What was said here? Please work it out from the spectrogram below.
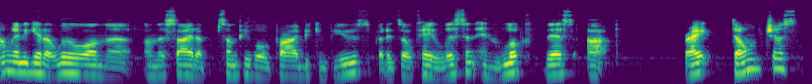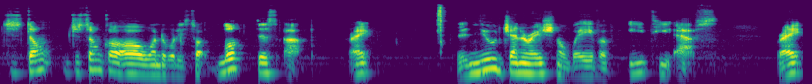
I'm gonna get a little on the on the side of some people will probably be confused, but it's okay. Listen and look this up, right? Don't just just don't just don't go. Oh, I wonder what he's talking. Look this up, right? the new generational wave of ETFs, right?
